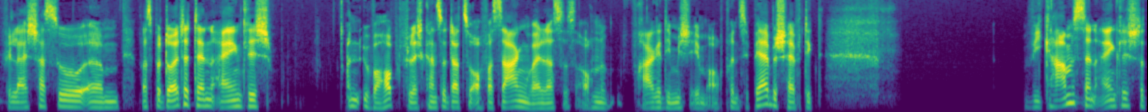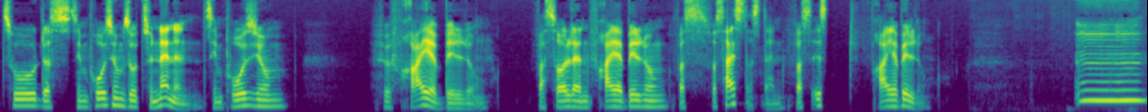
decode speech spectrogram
Vielleicht hast du, ähm, was bedeutet denn eigentlich und überhaupt, vielleicht kannst du dazu auch was sagen, weil das ist auch eine Frage, die mich eben auch prinzipiell beschäftigt. Wie kam es denn eigentlich dazu, das Symposium so zu nennen? Symposium für freie Bildung. Was soll denn freie Bildung, was, was heißt das denn? Was ist freie Bildung? Mm.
